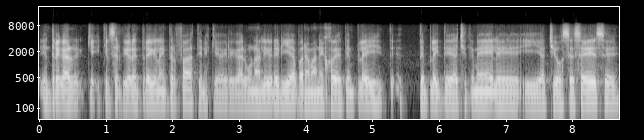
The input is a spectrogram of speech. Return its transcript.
entregar que, que, el servidor entregue la interfaz, tienes que agregar una librería para manejo de templates, template de HTML y archivos CSS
